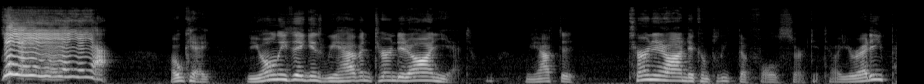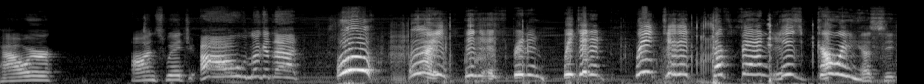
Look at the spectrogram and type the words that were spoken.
Yeah, yeah, yeah, yeah, yeah, yeah. Okay. The only thing is we haven't turned it on yet. We have to turn it on to complete the full circuit. Are you ready? Power on switch. Oh, look at that! Oh! it, it's spinning. We did it. We did it. The fan is going. Yes, it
